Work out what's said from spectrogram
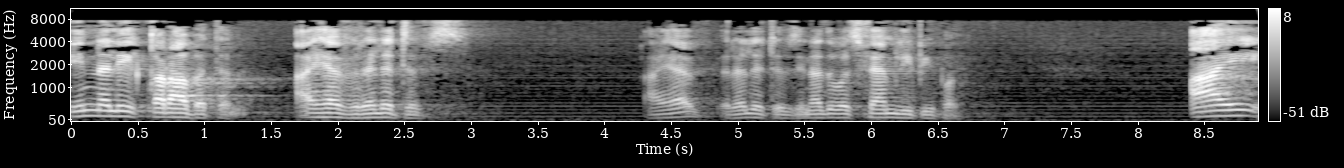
innali qarabatan. I have relatives. I have relatives, in other words, family people. I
